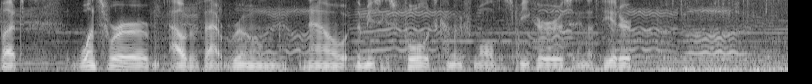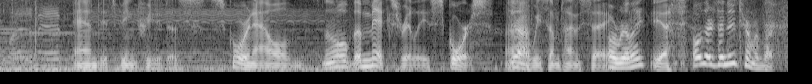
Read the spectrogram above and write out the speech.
but once we're out of that room, now the music is full. It's coming from all the speakers in the theater. And it's being treated as score now. Well, the mix, really. Scores, uh, Yeah. we sometimes say. Oh, really? Yes. Oh, there's a new term of art.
